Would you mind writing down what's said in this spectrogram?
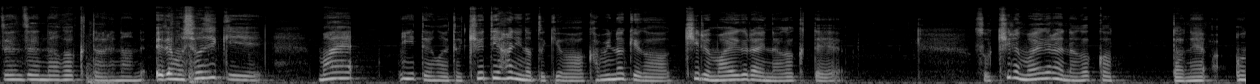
全然長くてあれなんで。えでも正直前2.5やったらキューティーハニーの時は髪の毛が切る前ぐらい長くて。そう切る前ぐらい長かっったね。同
